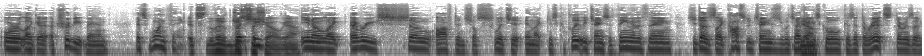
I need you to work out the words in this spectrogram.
or like a, a tribute band, it's one thing. it's the, just the show. Yeah, You know, like every so often she'll switch it and like just completely change the theme of the thing. She does like costume changes, which I Yeah. think is cool. Because at the Ritz, there was a,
